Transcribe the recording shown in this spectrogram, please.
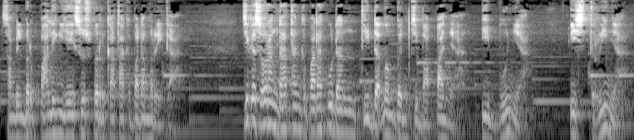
Sambil berpaling Yesus berkata kepada mereka, Jika seorang datang kepadaku dan tidak membenci bapaknya, ibunya, istrinya,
